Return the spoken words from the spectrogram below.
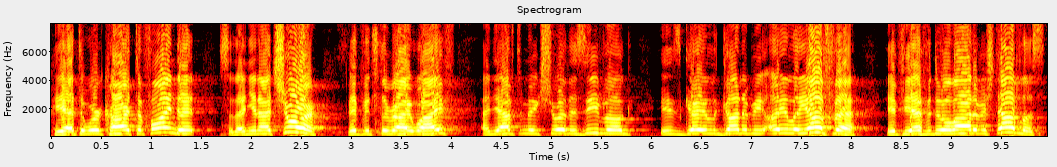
he had to work hard to find it, so then you're not sure if it's the right wife, and you have to make sure the zivug is going to be Eile Yafe if you have to do a lot of Ishtadlus,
